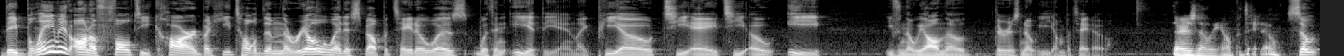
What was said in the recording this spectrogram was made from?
they blame it on a faulty card. But he told them the real way to spell potato was with an e at the end, like P O T A T O E, even though we all know there is no e on potato. There is no E on potato. So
